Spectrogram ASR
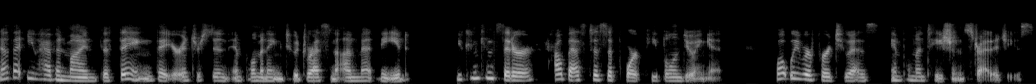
Now that you have in mind the thing that you're interested in implementing to address an unmet need, you can consider how best to support people in doing it, what we refer to as implementation strategies.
